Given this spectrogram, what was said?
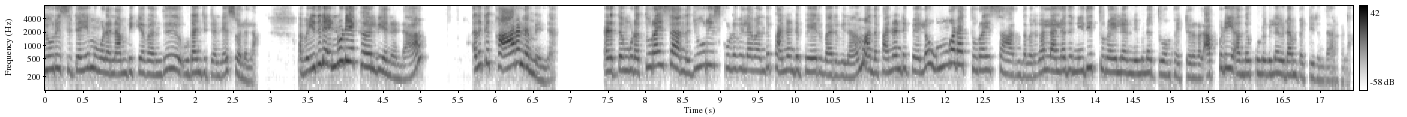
ஜூரிஸ்டையும் உங்களோட நம்பிக்கை வந்து உடைஞ்சிட்டே சொல்லலாம். அப்ப இதுல என்னுடைய கேள்வி என்னன்னா அதுக்கு காரணம் என்ன? அடுத்து உங்களோட துறை சார்ந்த ஜூரிஸ் குழுவில வந்து பன்னெண்டு பேர் வருவினம். அந்த பன்னெண்டு பேர்ல உங்களோட துறை சார்ந்தவர்கள் அல்லது நிதித்துறையில நிபுணத்துவம் பெற்றவர்கள் அப்படி அந்த குழுவில இடம் பெற்றிருந்தார்களா?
